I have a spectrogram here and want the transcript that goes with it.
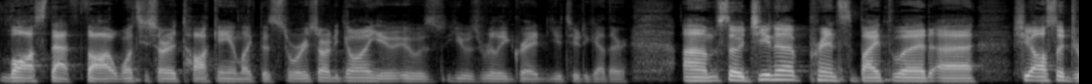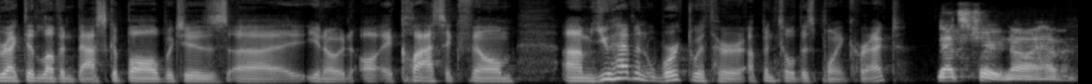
lost that thought once he started talking and like the story started going. It, it was he was really great. You two together. Um, so Gina Prince Bythewood, uh, she also directed Love and Basketball, which is uh, you know a classic film. Um, you haven't worked with her up until this point, correct? That's true. No, I haven't.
